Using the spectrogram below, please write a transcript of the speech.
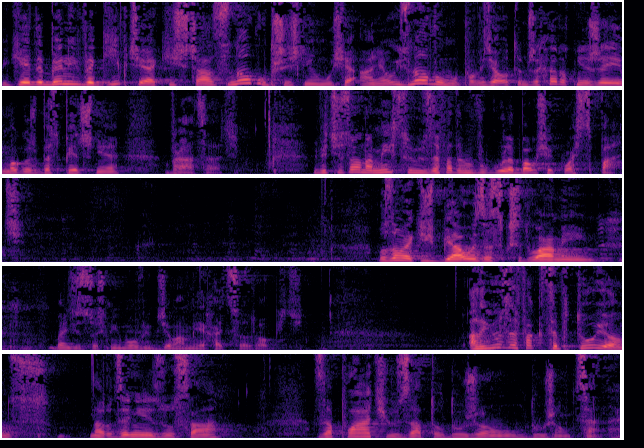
I kiedy byli w Egipcie jakiś czas, znowu przyśnił mu się anioł i znowu mu powiedział o tym, że Herod nie żyje i już bezpiecznie wracać. Wiecie co, na miejscu Józefa ten w ogóle bał się kłaść spać. Bo znowu jakiś biały ze skrzydłami będzie coś mi mówił, gdzie mam jechać, co robić. Ale Józef akceptując narodzenie Jezusa, zapłacił za to dużą, dużą cenę.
